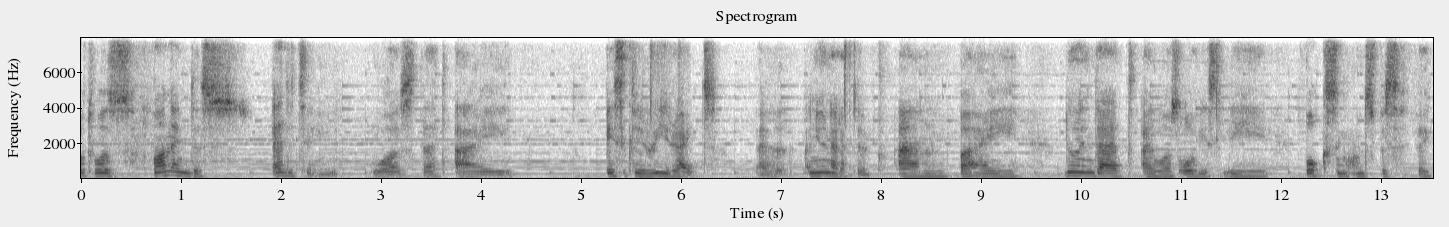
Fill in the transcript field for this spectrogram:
What was fun in this editing was that I basically rewrite uh, a new narrative. And by doing that, I was obviously focusing on specific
